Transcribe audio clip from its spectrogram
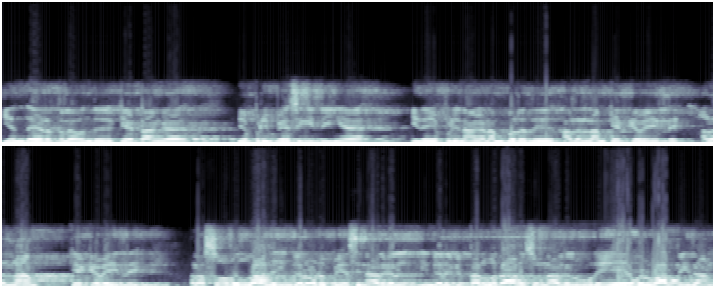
எந்த இடத்துல வந்து கேட்டாங்க எப்படி பேசிக்கிட்டீங்க இதை எப்படி நாங்கள் நம்புறது அதெல்லாம் கேட்கவே இல்லை. அதெல்லாம் கேட்கவே இல்லை. ரசூலுல்லாக எங்களோடு பேசினார்கள் எங்களுக்கு தருவதாக சொன்னார்கள் ஒரே ஒரு வார்த்தை தான்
